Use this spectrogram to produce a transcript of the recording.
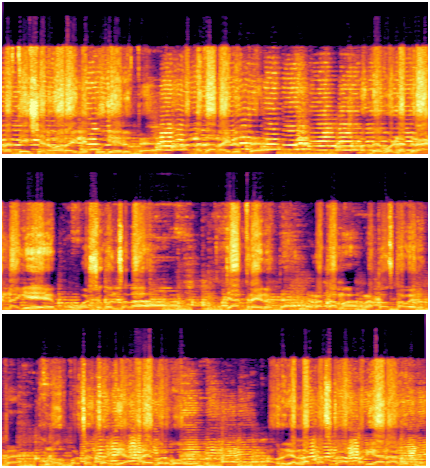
ಪ್ರತಿ ಶನಿವಾರ ಇಲ್ಲಿ ಪೂಜೆ ಇರುತ್ತೆ, ಅನ್ನದಾನ ಇರುತ್ತೆ, ಮತ್ತು ಒಳ್ಳೆ ಗ್ರ್ಯಾಂಡಾಗಿ ವರ್ಷಕ್ಕೊಂದ್ಸಲ ಜಾತ್ರೆ ಇರುತ್ತೆ ರಥ ರಥೋತ್ಸವ ಇರುತ್ತೆ. ನೂರು ಪರ್ಸೆಂಟ್ ಸತ್ಯ, ಅದೇ ಬರ್ಬೋದು. ಅವ್ರಿಗೆಲ್ಲ ಕಷ್ಟ, ಪರಿಹಾರ ಆಗುತ್ತೆ.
